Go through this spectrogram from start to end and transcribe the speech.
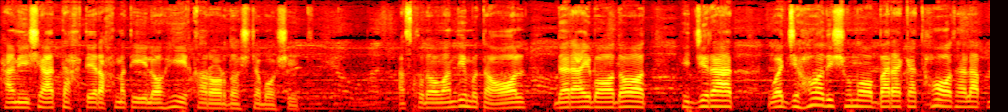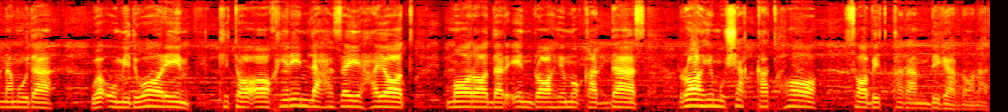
همیشه تحت رحمت الهی قرار داشته باشید. از خداوندی متعال در عبادات هجرت و جهاد شما برکت ها طلب نموده و امیدواریم که تا آخرین لحظه حیات ما را در این راه مقدس راه مشقت ها ثابت قدم بگرداند.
